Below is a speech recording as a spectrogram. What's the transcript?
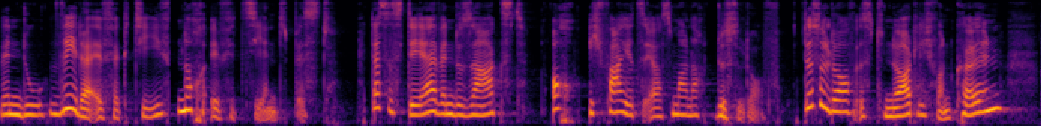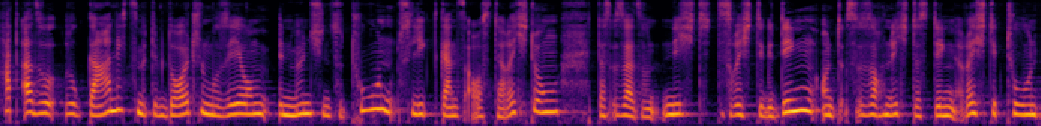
wenn du weder effektiv noch effizient bist. Das ist der, wenn du sagst, ach, ich fahre jetzt erstmal nach Düsseldorf. Düsseldorf ist nördlich von Köln, hat also so gar nichts mit dem Deutschen Museum in München zu tun. Es liegt ganz aus der Richtung. Das ist also nicht das richtige Ding und es ist auch nicht das Ding richtig tun.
